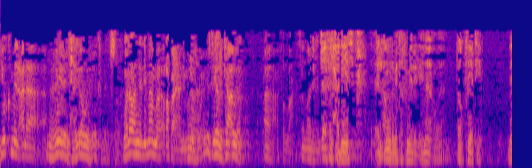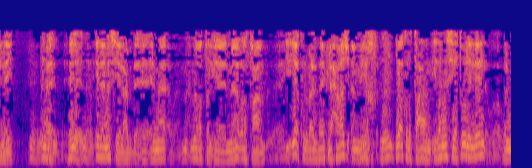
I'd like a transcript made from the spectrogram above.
يكمل على ما هي يلحقه ويكمل الصلاة؟ ولو أن الإمام رفع يعني من الركوع يركع ويرفع آه عفى الله عفى الله جاء في الحديث الأمر بتخمير الإناء وتغطيته بالليل. إذا نسي العبد الماء ما غطى الماء ولا الطعام يأكل بعد ذلك لا حرج أم يأكل الطعام؟ إذا نسي طول الليل والماء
